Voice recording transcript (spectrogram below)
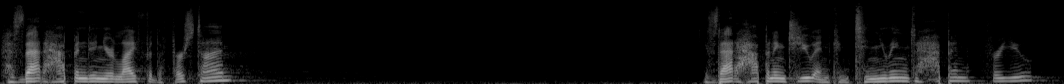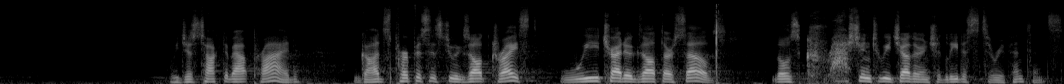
Has that happened in your life for the first time? Is that happening to you and continuing to happen for you? We just talked about pride. God's purpose is to exalt Christ. We try to exalt ourselves. Those crash into each other and should lead us to repentance.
